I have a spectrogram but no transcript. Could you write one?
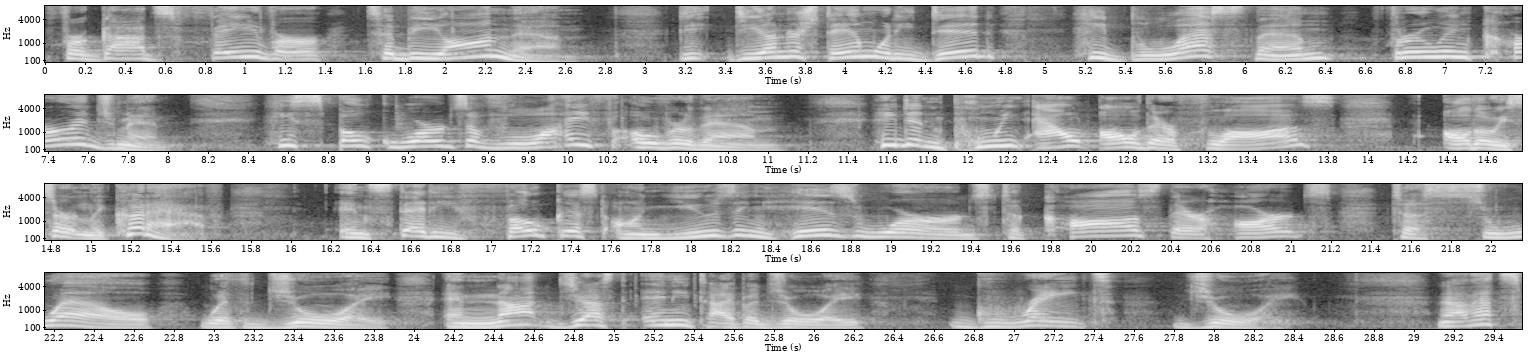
for God's favor to be on them. Do, do you understand what he did? He blessed them through encouragement. He spoke words of life over them. He didn't point out all their flaws, although he certainly could have. Instead, he focused on using his words to cause their hearts to swell with joy, and not just any type of joy, great joy. Now that's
